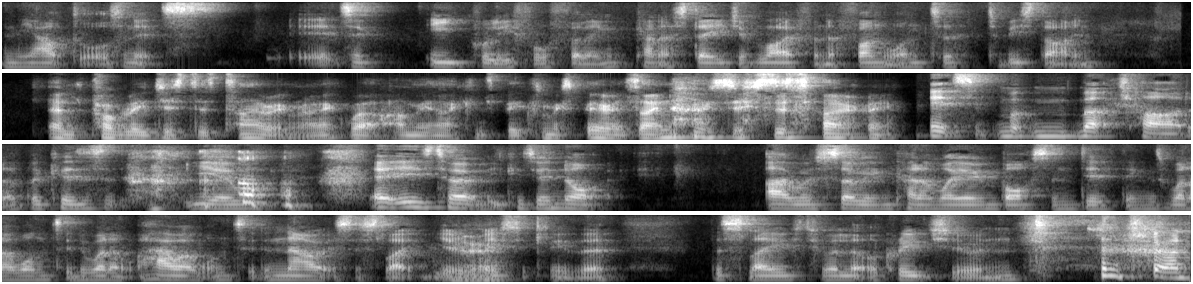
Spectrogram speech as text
in the outdoors. And it's it's a equally fulfilling kind of stage of life and a fun one to, to be starting. And probably just as tiring, right? Well, I mean, I can speak from experience. I know it's just as tiring. It's m- much harder because you know, it is totally because you're not. I was so in kind of my own boss and did things when I wanted, when I, how I wanted, and now it's just like you're yeah. basically the the slave to a little creature and, and trying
